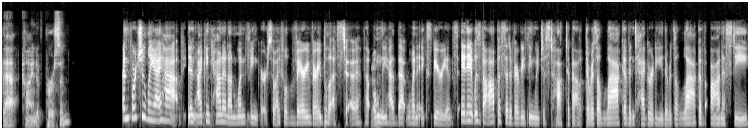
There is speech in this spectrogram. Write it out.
that kind of person? Unfortunately, I have, and I can count it on one finger. So I feel very, very blessed to have yeah. only had that one experience. And it was the opposite of everything we just talked about. There was a lack of integrity, there was a lack of honesty,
